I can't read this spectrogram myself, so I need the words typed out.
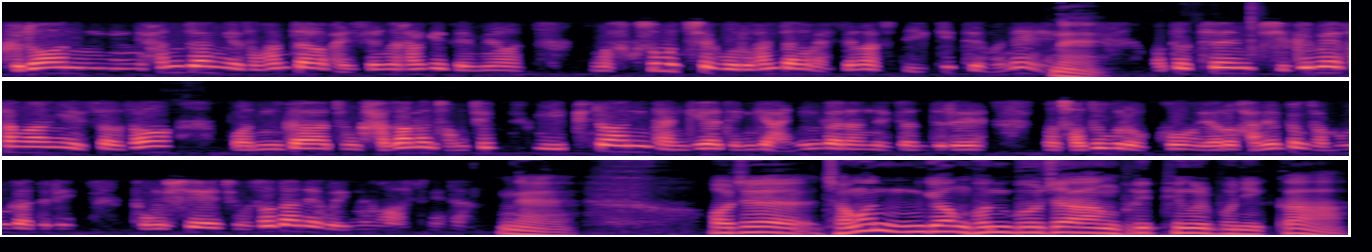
그런 현장에서 환자가 발생을 하게 되면 뭐 속수무책으로 환자가 발생할 수도 있기 때문에 네. 어떻든 지금의 상황에 있어서 뭔가 좀 가감한 정책이 필요한 단계가 된 게 아닌가라는 의견들을 뭐 저도 그렇고 여러 감염병 전문가들이 동시에 지금 쏟아내고 있는 것 같습니다. 네. 어제 정은경 본부장 브리핑을 보니까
